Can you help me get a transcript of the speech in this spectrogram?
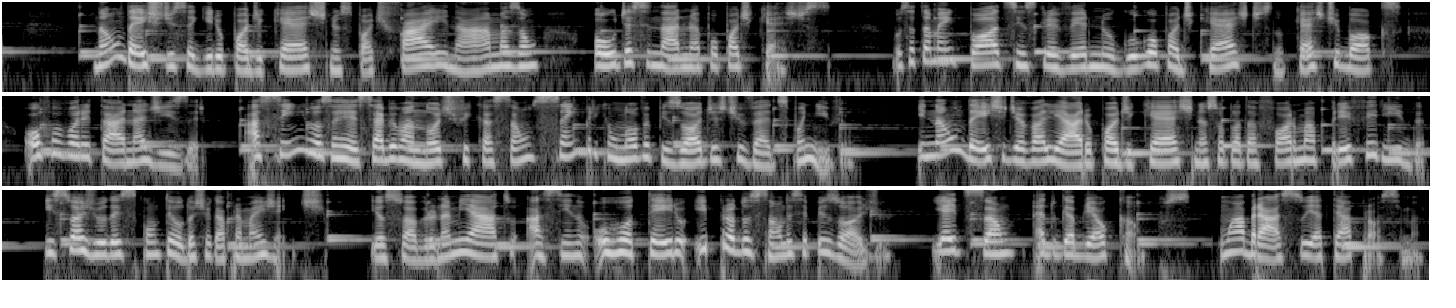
Não deixe de seguir o podcast no Spotify, na Amazon ou de assinar no Apple Podcasts. Você também pode se inscrever no Google Podcasts, no Castbox ou favoritar na Deezer. Assim, você recebe uma notificação sempre que um novo episódio estiver disponível. E não deixe de avaliar o podcast na sua plataforma preferida. Isso ajuda esse conteúdo a chegar para mais gente. Eu sou a Bruna Miato, assino o roteiro e produção desse episódio. E a edição é do Gabriel Campos. Um abraço e até a próxima.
